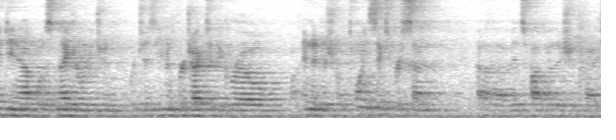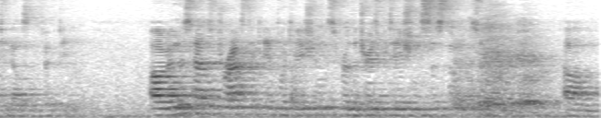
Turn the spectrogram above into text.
Indianapolis mega region, which is even projected to grow an additional 26% of its population by 2050. Um, and this has drastic implications for the transportation system. So, um,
